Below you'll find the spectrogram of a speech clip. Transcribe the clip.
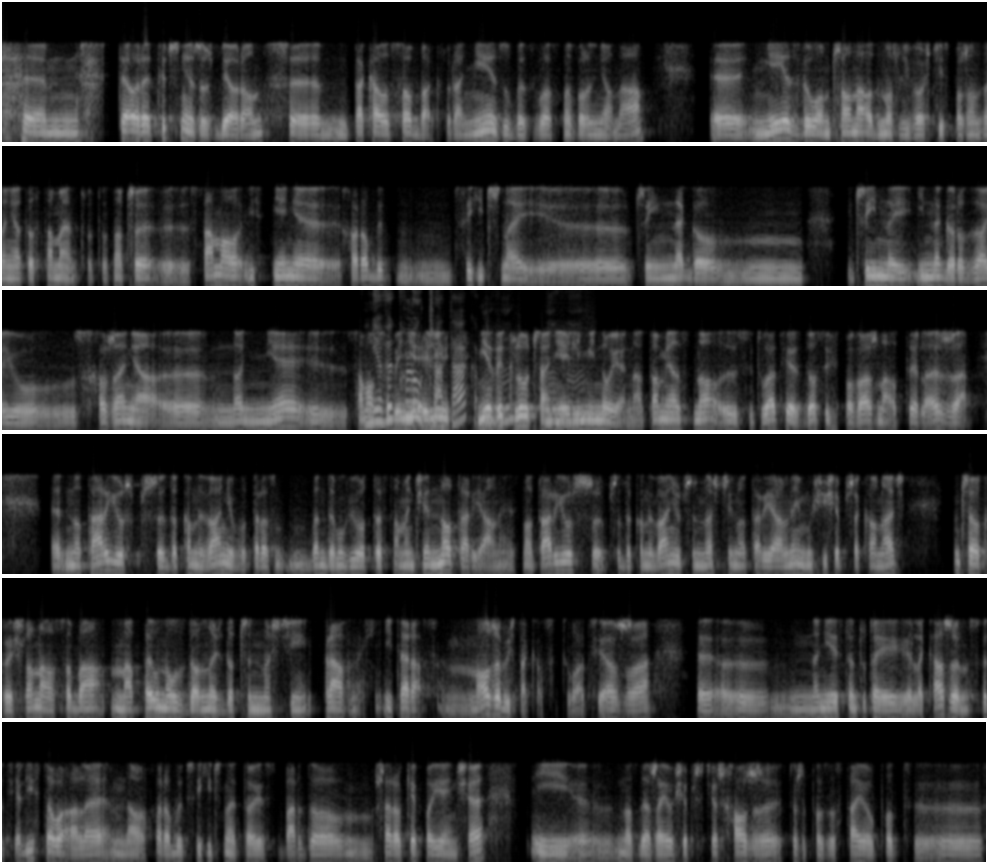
teoretycznie rzecz biorąc, taka osoba, która nie jest ubezwłasnowolniona, nie jest wyłączona od możliwości sporządzenia testamentu. To znaczy e, samo istnienie choroby mm, psychicznej e, czy innego mm, czy innej, innego rodzaju schorzenia, e, no nie samo Nie w sobie wyklucza, nie, tak? nie Mhm, wyklucza, nie mhm. eliminuje. Natomiast no, sytuacja jest dosyć poważna o tyle, że notariusz przy dokonywaniu, bo teraz będę mówił o testamencie notarialnym, więc notariusz przy dokonywaniu czynności notarialnej musi się przekonać, czy określona osoba ma pełną zdolność do czynności prawnych. I teraz może być taka sytuacja, że no nie jestem tutaj lekarzem, specjalistą, ale no, choroby psychiczne to jest bardzo szerokie pojęcie i e, no, zdarzają się przecież chorzy, którzy pozostają pod e,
